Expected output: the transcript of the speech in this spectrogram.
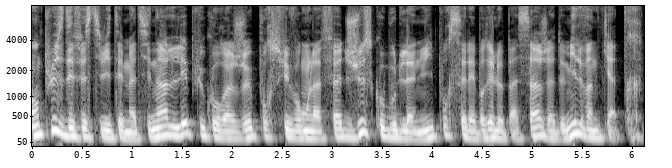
En plus des festivités matinales, les plus courageux poursuivront la fête jusqu'au bout de la nuit pour célébrer le passage à 2024.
